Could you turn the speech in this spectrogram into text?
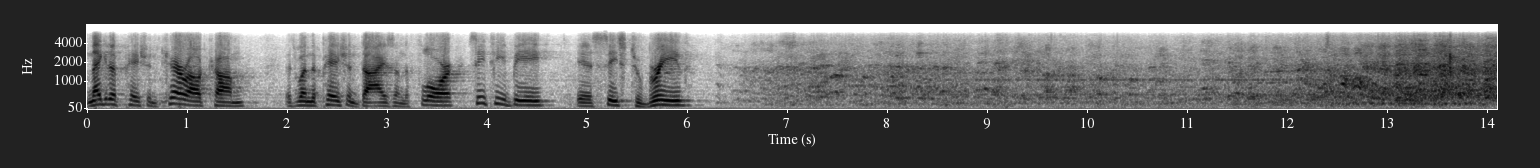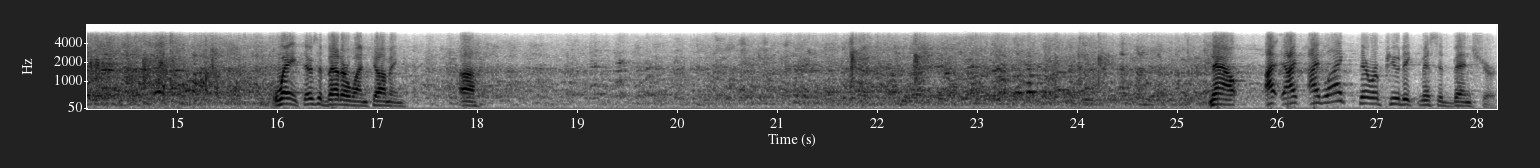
negative patient care outcome is when the patient dies on the floor. CTB is cease to breathe. Wait, there's a better one coming. Uh, Now, I, I, I like therapeutic misadventure.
